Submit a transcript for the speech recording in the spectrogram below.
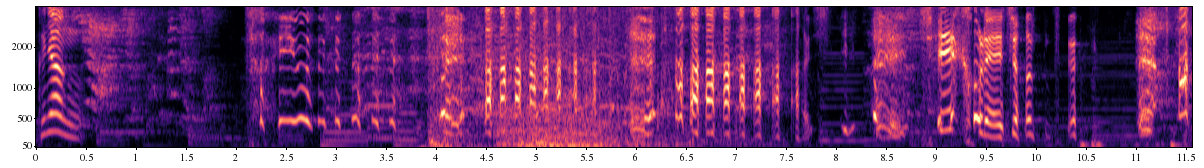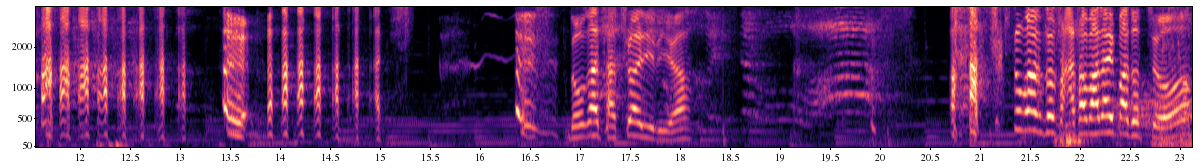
그냥 씨, 칠코 레전드. 씨, 너가 자초한 일이야? 아 축소강서 4삼 하나에 빠졌죠?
